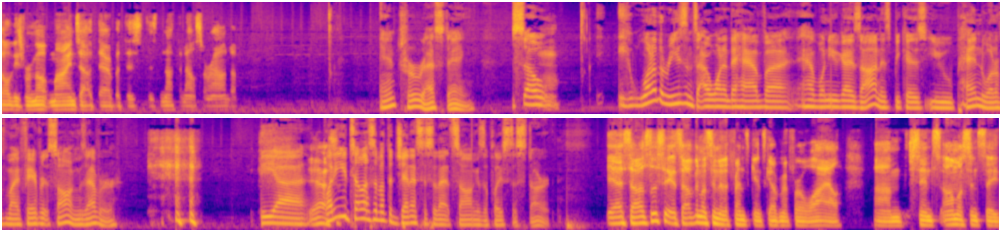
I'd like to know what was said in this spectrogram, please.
all these remote mines out there, but there's there's nothing else around them. Interesting. So, Hmm. one of the reasons I wanted to have uh, have one of you guys on is because you penned one of my favorite songs ever. the uh, Yes. why don't you tell us about the genesis of that song as a place to start? Yeah, so I was listening. So I've been listening to the Friends Against Government for a while, um, since almost since they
